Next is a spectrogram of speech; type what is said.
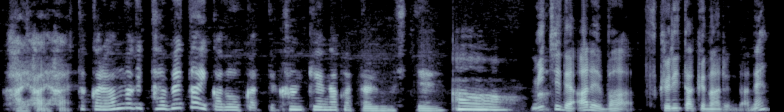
はいはいはい。だからあんまり食べたいかどうかって関係なかったりもして、あ未知であれば作りたくなるんだね。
